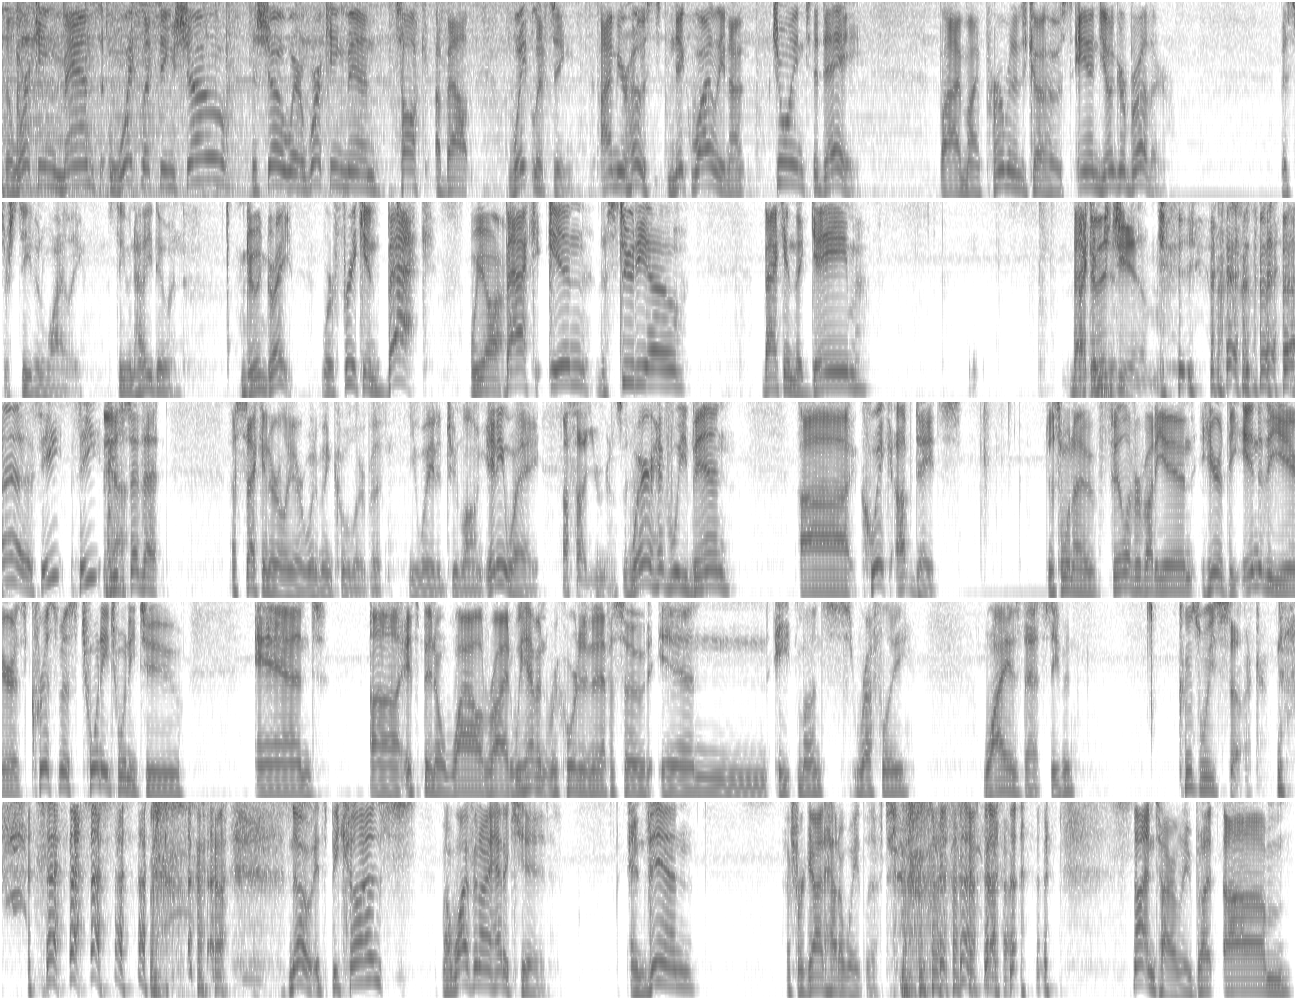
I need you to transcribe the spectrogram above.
to the Working Man's Weightlifting Show, the show where working men talk about weightlifting. I'm your host, Nick Wiley, and I'm joined today by my permanent co-host and younger brother, Mr. Stephen Wiley. Stephen, how you doing? I'm doing great. We're freaking back. We are Back in the studio, back in the game. back in the gy- gym. See, see, Yeah. you said that a second earlier, it would have been cooler, but you waited too long. Anyway, I thought you were going to say. where have we been? Uh, quick updates. Just want to fill everybody in here at the end of the year. It's Christmas 2022, and uh, it's been a wild ride. We haven't recorded an episode in eight months, roughly. Why is that, Stephen? Because we suck. No, it's because my wife and I had a kid, and then I forgot how to weightlift. Not entirely, but um,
